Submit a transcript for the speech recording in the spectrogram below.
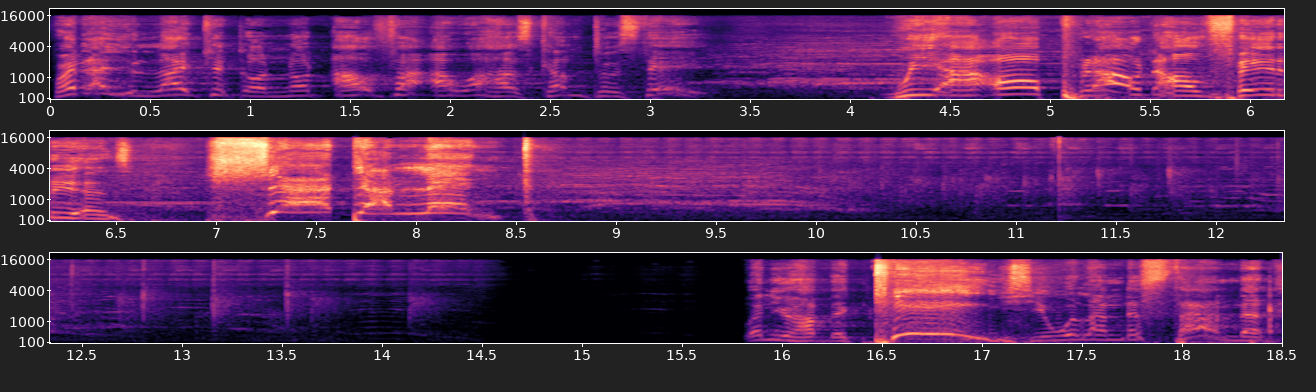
Whether you like it or not, Alpha Hour has come to stay. We are all proud Alpharians. Share the link. When you have the keys, you will understand that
